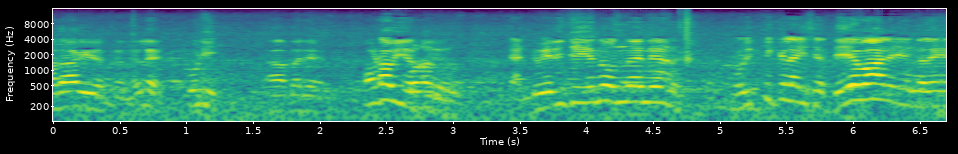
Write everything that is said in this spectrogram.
പതാക ഉയർത്തുന്നത് അല്ലേ? കൊടി മറ്റേ കൊട ഉയർത്തുന്നത്. രണ്ടുപേരും ചെയ്യുന്ന ഒന്ന് തന്നെയാണ്. പൊളിറ്റിക്കലൈസ് ദേവാലയങ്ങളെ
